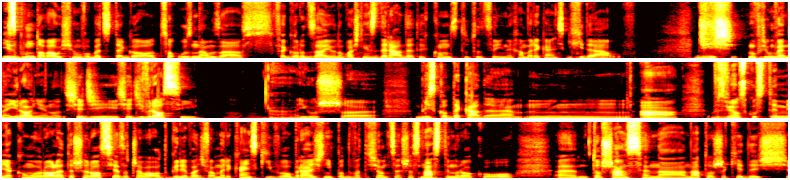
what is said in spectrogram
i zbuntował się wobec tego, co uznał za swego rodzaju, no właśnie zdradę tych konstytucyjnych amerykańskich ideałów. Dziś, mówię na ironię, no, siedzi, siedzi w Rosji e, już e, blisko dekadę, mm, a w związku z tym, jaką rolę też Rosja zaczęła odgrywać w amerykańskiej wyobraźni po 2016 roku, em, to szanse na, na to, że kiedyś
